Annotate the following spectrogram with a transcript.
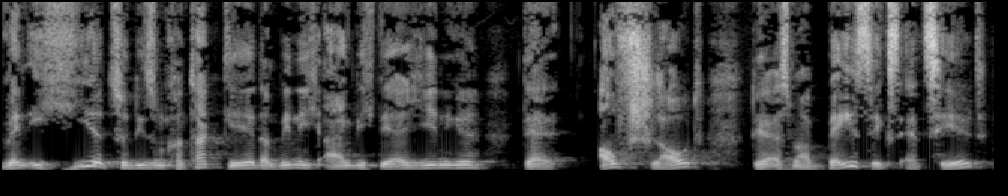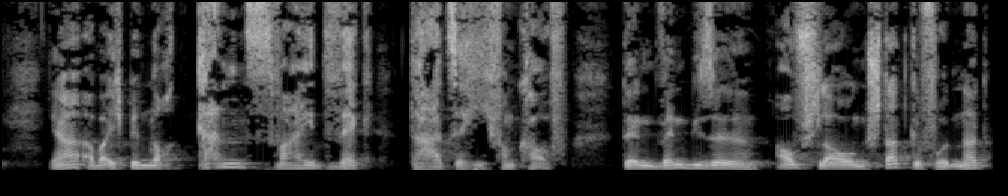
wenn ich hier zu diesem Kontakt gehe, dann bin ich eigentlich derjenige, der aufschlaut, der erstmal Basics erzählt, ja, aber ich bin noch ganz weit weg tatsächlich vom Kauf. Denn wenn diese Aufschlauung stattgefunden hat,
